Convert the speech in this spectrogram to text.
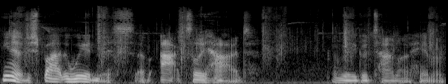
You know, despite the weirdness, I've actually had a really good time out here, man.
